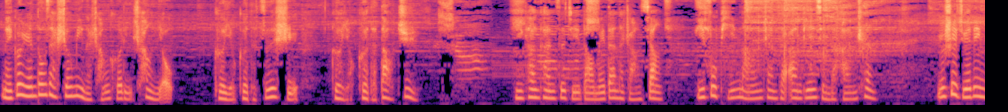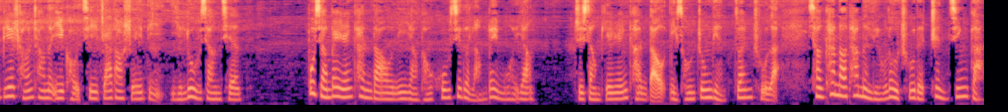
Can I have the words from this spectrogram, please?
每个人都在生命的长河里畅游，各有各的姿势，各有各的道具。你看看自己倒霉蛋的长相，一副皮囊站在岸边显得寒碜，于是决定憋长长的一口气扎到水底，一路向前，不想被人看到你仰头呼吸的狼狈模样。只想别人看到你从终点钻出来，想看到他们流露出的震惊感。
